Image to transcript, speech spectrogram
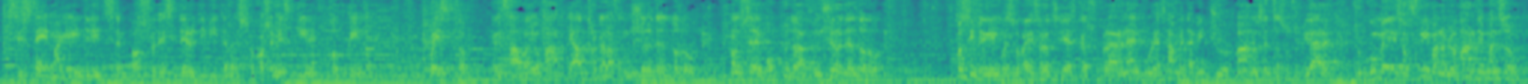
il sistema che indirizza il vostro desiderio di vita verso cose meschine e colpevoli. Questo, pensava Leopardi, altro che la funzione del dolore. Non se ne può più della funzione del dolore. Possibile che in questo paese non si riesca a superare neanche un esame da vigile urbano senza sospirare su come soffrivano Leopardi e Manzoni?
